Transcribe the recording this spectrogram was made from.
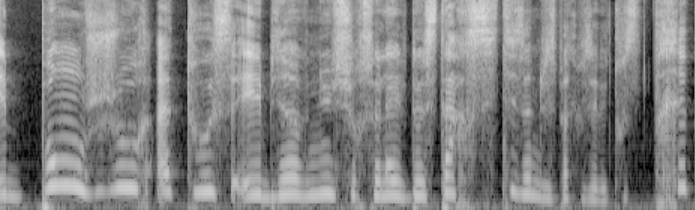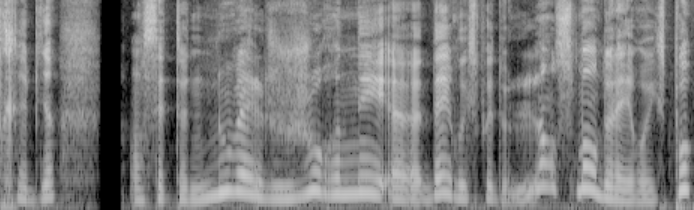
Et bonjour à tous et bienvenue sur ce live de Star Citizen. J'espère que vous allez tous très très bien en cette nouvelle journée euh, d'Aéroexpo et de lancement de l'Aéroexpo.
